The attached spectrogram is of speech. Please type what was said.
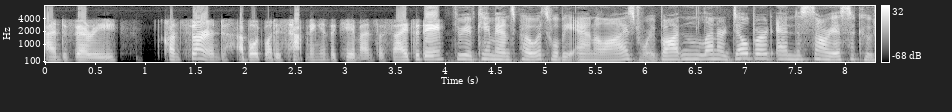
and very concerned about what is happening in the Cayman society today. Three of Cayman's poets will be analyzed Roy Bodden, Leonard Dilbert, and Nasaria Suckoo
